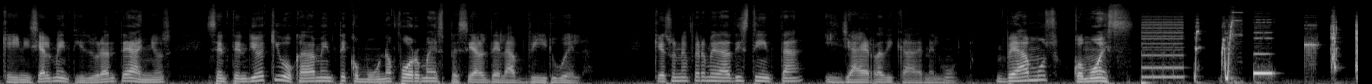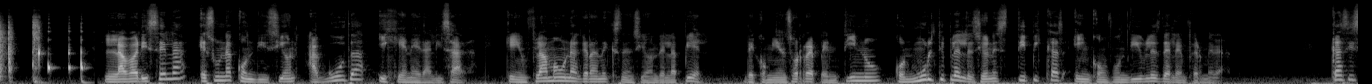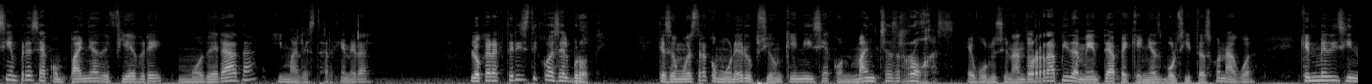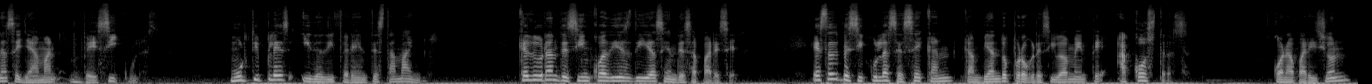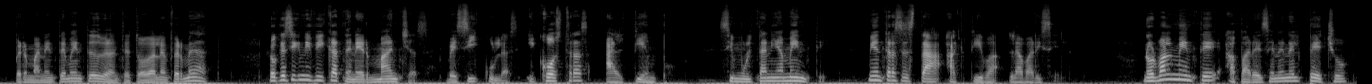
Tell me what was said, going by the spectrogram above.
que inicialmente y durante años se entendió equivocadamente como una forma especial de la viruela, que es una enfermedad distinta y ya erradicada en el mundo. Veamos cómo es. La varicela es una condición aguda y generalizada que inflama una gran extensión de la piel, de comienzo repentino, con múltiples lesiones típicas e inconfundibles de la enfermedad. Casi siempre se acompaña de fiebre moderada y malestar general. Lo característico es el brote, que se muestra como una erupción que inicia con manchas rojas, evolucionando rápidamente a pequeñas bolsitas con agua, que en medicina se llaman vesículas, múltiples y de diferentes tamaños, que duran de 5 a 10 días en desaparecer. Estas vesículas se secan cambiando progresivamente a costras, con aparición permanentemente durante toda la enfermedad, lo que significa tener manchas, vesículas y costras al tiempo, simultáneamente, mientras está activa la varicela. Normalmente aparecen en el pecho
